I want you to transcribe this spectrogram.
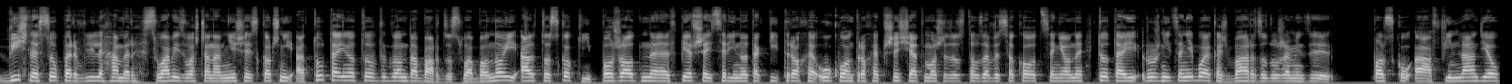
Wiśle super, w Lillehammer słabiej, zwłaszcza na mniejszej skoczni, a tutaj no to wygląda bardzo słabo. No i alto skoki porządne, w pierwszej serii no taki trochę ukłon, trochę przysiad, może został za wysoko oceniony. Tutaj różnica nie była jakaś bardzo duża między Polską a Finlandią,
